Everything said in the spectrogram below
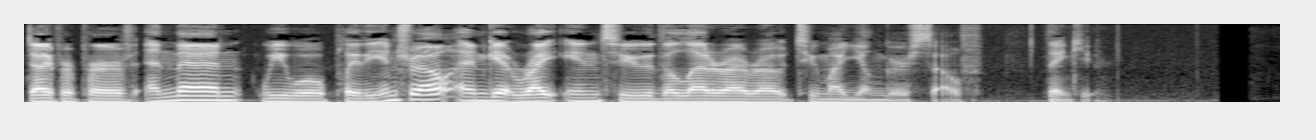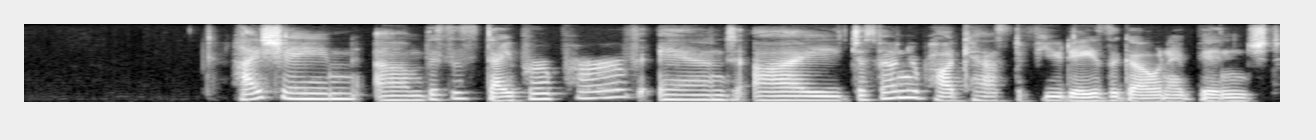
Diaper Perv, and then we will play the intro and get right into the letter I wrote to my younger self. Thank you. Hi, Shane. Um, this is Diaper Perv, and I just found your podcast a few days ago and I binged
